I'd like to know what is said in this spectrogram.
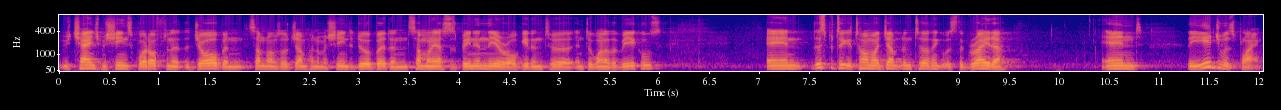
we change machines quite often at the job, and sometimes I'll jump in a machine to do a bit, and someone else has been in there, or I'll get into, into one of the vehicles. And this particular time I jumped into, I think it was the grader, and the Edge was playing.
